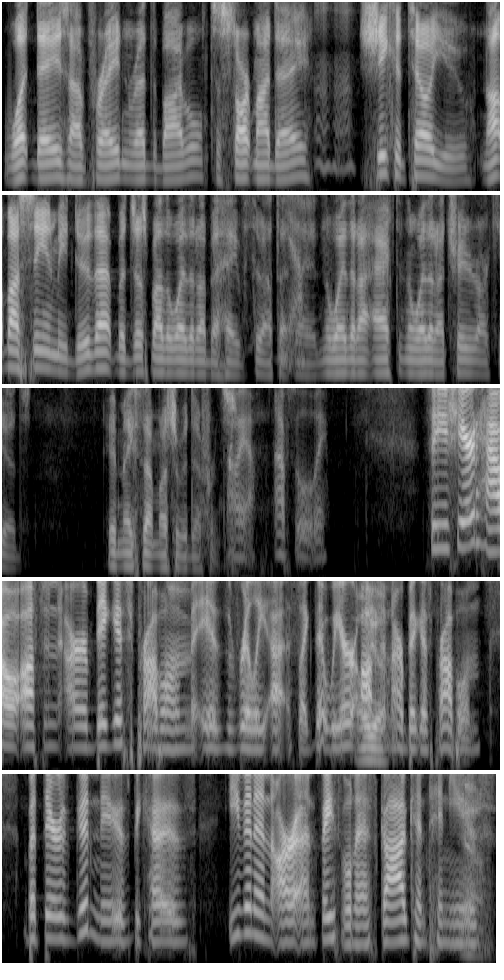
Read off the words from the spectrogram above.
what days I prayed and read the Bible to start my day, mm-hmm. she could tell you not by seeing me do that, but just by the way that I behaved throughout that Yeah. day and the way that I acted and the way that I treated our kids. It makes that much of a difference. Oh yeah, absolutely. So you shared how often our biggest problem is really us, like that we are Oh, yeah. often our biggest problem. But there's good news because even in our unfaithfulness, God continues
